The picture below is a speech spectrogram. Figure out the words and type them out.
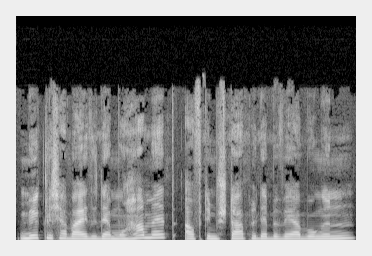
möglicherweise der Mohammed auf dem Stapel der Bewerbungen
